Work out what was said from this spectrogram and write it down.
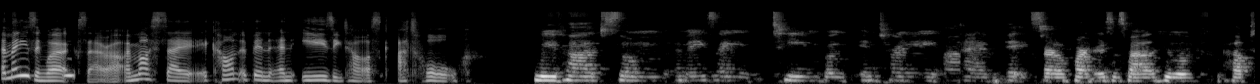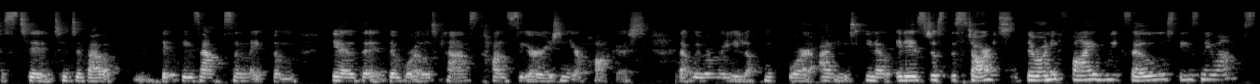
Amazing work, mm. Sarah. I must say, it can't have been an easy task at all. We've had some amazing team, both internally and external partners as well, who have helped us to to develop th- these apps and make them, you know, the the world class concierge in your pocket that we were really looking for. And you know, it is just the start. They're only five weeks old. These new apps,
